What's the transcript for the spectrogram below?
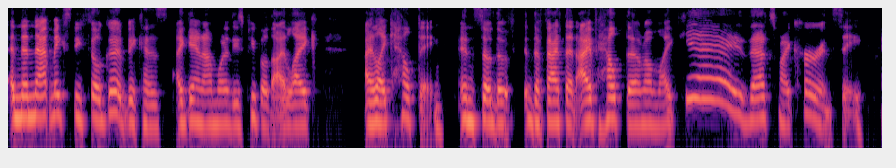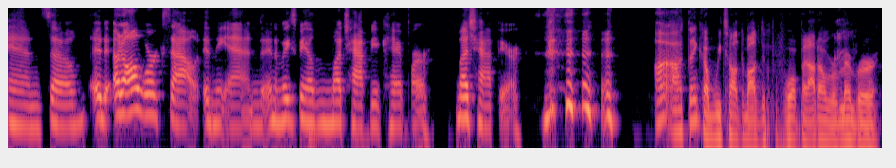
and then that makes me feel good because again i'm one of these people that i like I like helping. And so the the fact that I've helped them, I'm like, yay, that's my currency. And so it, it all works out in the end. And it makes me a much happier camper, much happier. I, I, think uh, we talked about this before, but I don't remember.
